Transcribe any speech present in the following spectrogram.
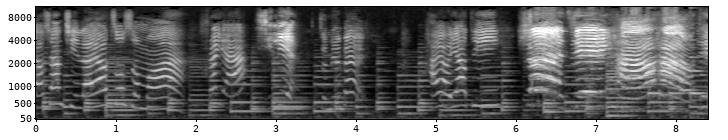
早上起来要做什么啊？刷牙、洗脸、整棉被，还有要听《圣经》，好好听。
